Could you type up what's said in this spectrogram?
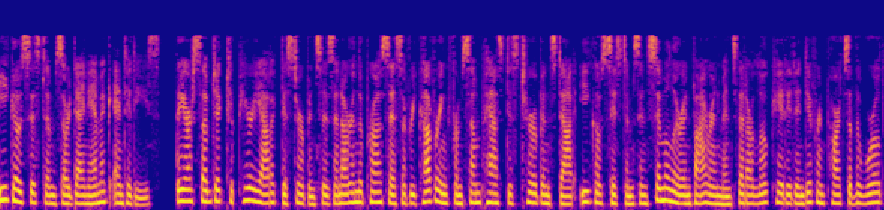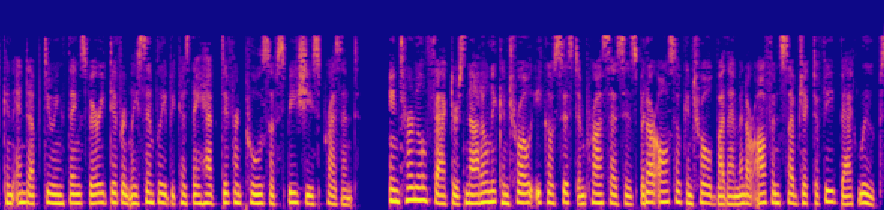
Ecosystems are dynamic entities, they are subject to periodic disturbances and are in the process of recovering from some past disturbance. Ecosystems in similar environments that are located in different parts of the world can end up doing things very differently simply because they have different pools of species present. Internal factors not only control ecosystem processes but are also controlled by them and are often subject to feedback loops.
